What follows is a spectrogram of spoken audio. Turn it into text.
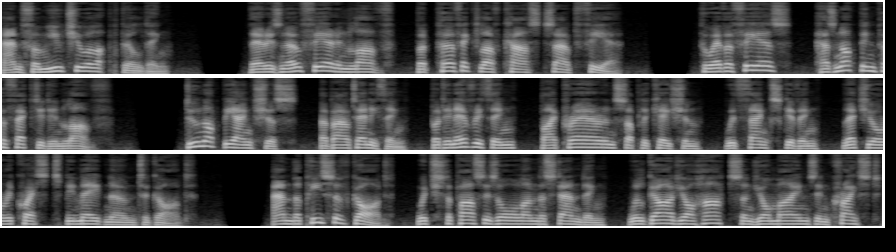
and for mutual upbuilding. There is no fear in love, but perfect love casts out fear. Whoever fears, has not been perfected in love. Do not be anxious, about anything, but in everything, by prayer and supplication, with thanksgiving, let your requests be made known to God. And the peace of God, which surpasses all understanding, will guard your hearts and your minds in Christ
